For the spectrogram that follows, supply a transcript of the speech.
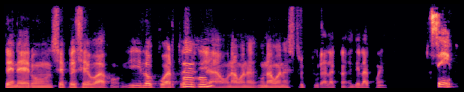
tener un CPC bajo. Y lo cuarto sería una buena, una buena estructura de la cuenta. Sí,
